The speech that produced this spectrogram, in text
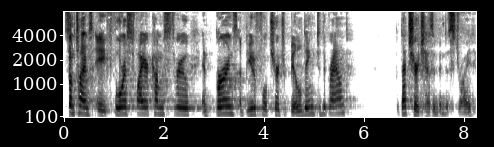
sometimes a forest fire comes through and burns a beautiful church building to the ground, but that church hasn't been destroyed.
